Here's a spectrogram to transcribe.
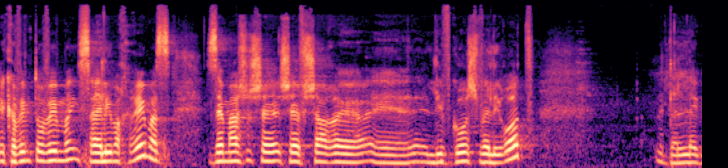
ויקבים טובים ישראלים אחרים, אז זה משהו ש, שאפשר אה, אה, לפגוש ולראות. לדלג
